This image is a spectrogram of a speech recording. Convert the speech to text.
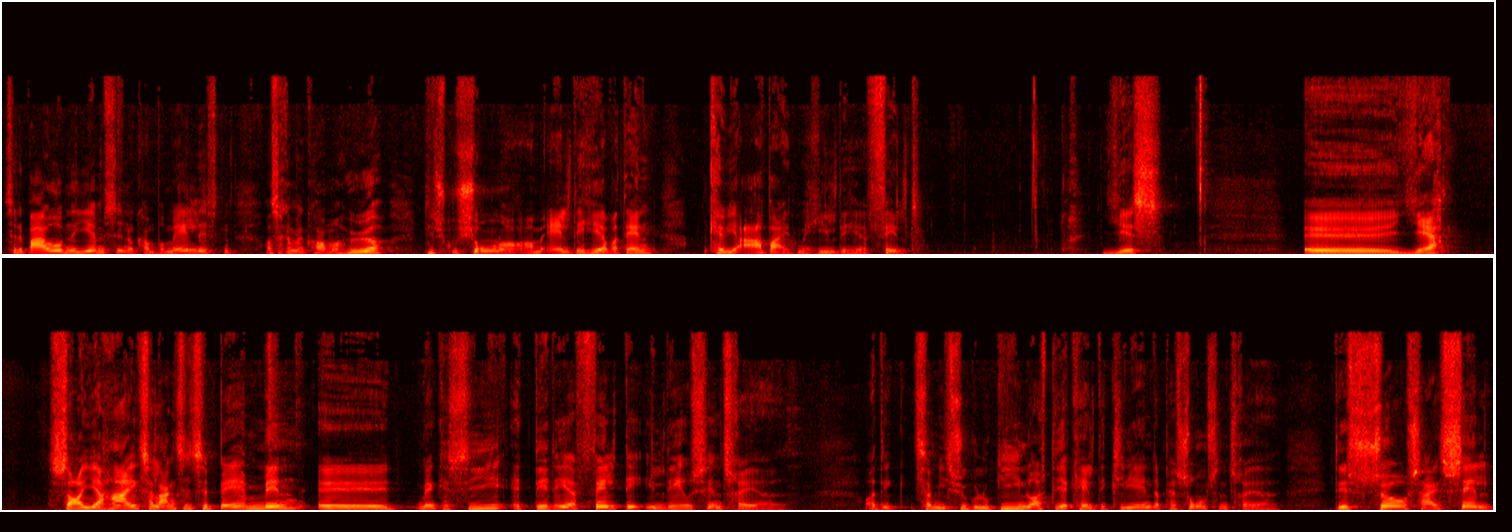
så det er bare at åbne hjemmesiden og komme på maillisten, og så kan man komme og høre diskussioner om alt det her, hvordan kan vi arbejde med hele det her felt. Yes. Øh, ja, så jeg har ikke så lang tid tilbage, men øh, man kan sige, at det der felt, det elevcentrerede, og det, som i psykologien også bliver kaldt det klient- og personcentrerede, det så sig selv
